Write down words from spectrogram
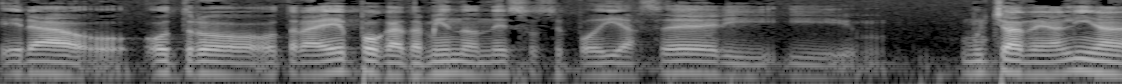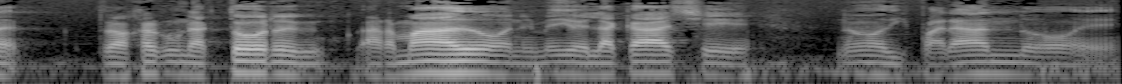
Era otro otra época también donde eso se podía hacer y, y mucha adrenalina trabajar con un actor armado en el medio de la calle, no disparando. eh,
